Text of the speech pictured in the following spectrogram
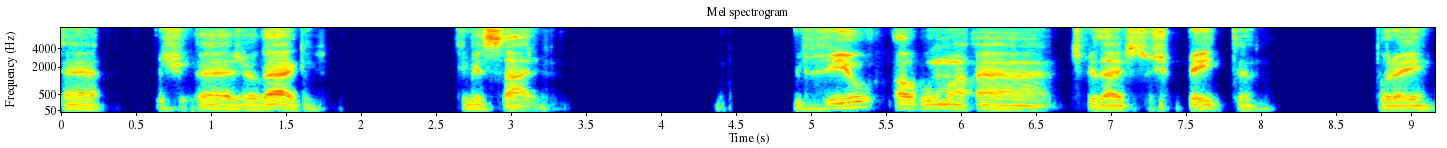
É, é, Jogag, emissário, viu alguma ah, atividade suspeita por aí?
